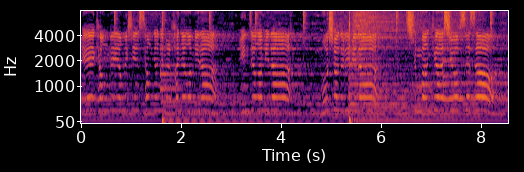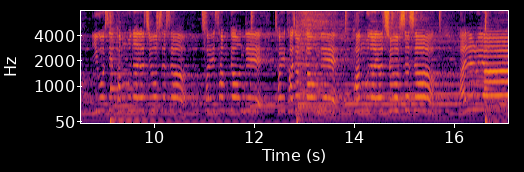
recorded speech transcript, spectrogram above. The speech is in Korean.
예 경배 영이신 성령님을 환영합니다 인정합니다 모셔드립니다. 충만케 하시옵소서. 이곳에 방문하여 주옵소서. 저의 삶 가운데 저의 가정 가운데 방문하여 주옵소서. 할렐루야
